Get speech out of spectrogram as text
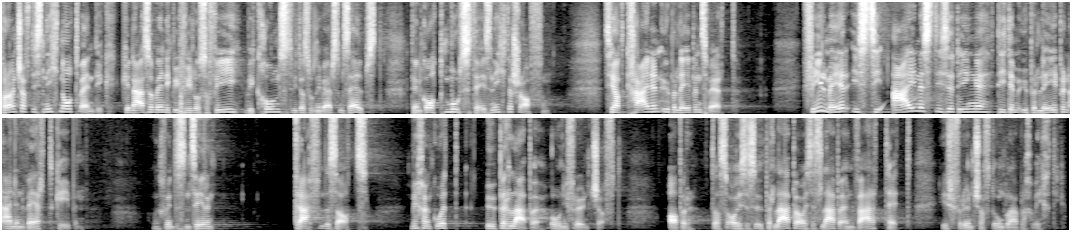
Freundschaft ist nicht notwendig, genauso wenig wie Philosophie, wie Kunst, wie das Universum selbst. Denn Gott musste es nicht erschaffen. Sie hat keinen Überlebenswert. Vielmehr ist sie eines dieser Dinge, die dem Überleben einen Wert geben. Und ich finde das ein sehr treffender Satz. Wir können gut überleben ohne Freundschaft. Aber dass unser Überleben, unser Leben einen Wert hat, ist Freundschaft unglaublich wichtig.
